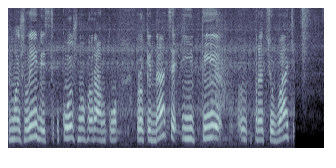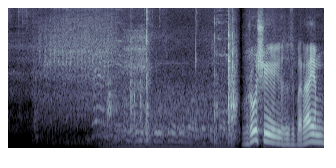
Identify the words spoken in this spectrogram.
можливість кожного ранку прокидатися і йти е, працювати. Гроші збираємо,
